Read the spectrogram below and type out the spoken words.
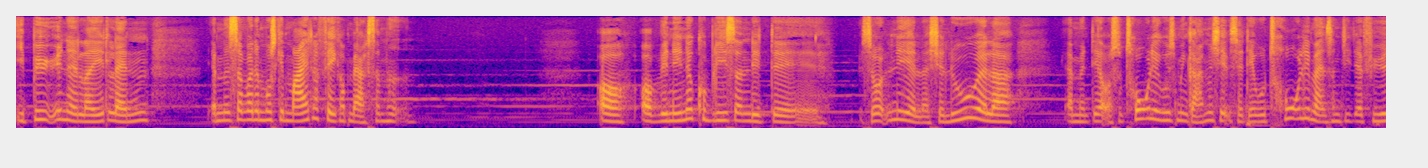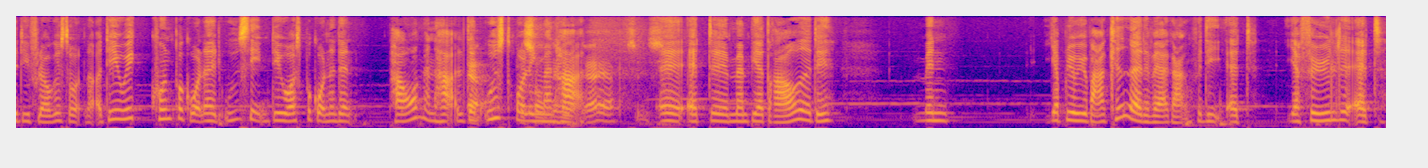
i byen eller et eller andet, jamen så var det måske mig, der fik opmærksomheden. Og, og veninder kunne blive sådan lidt øh, sundelige eller jaloux, eller jamen det er også utroligt, jeg husker min gamle chef sagde, det er utroligt mand, som de der fyre, de er flokkestunder. Og det er jo ikke kun på grund af et udseende, det er jo også på grund af den power, man har, eller ja, den udstråling, man har, ja, ja, øh, at øh, man bliver draget af det. Men jeg blev jo bare ked af det hver gang, fordi at jeg følte, at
